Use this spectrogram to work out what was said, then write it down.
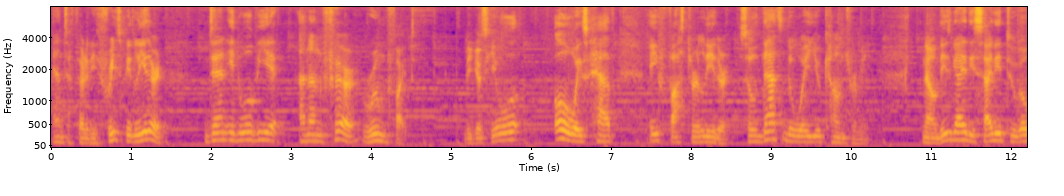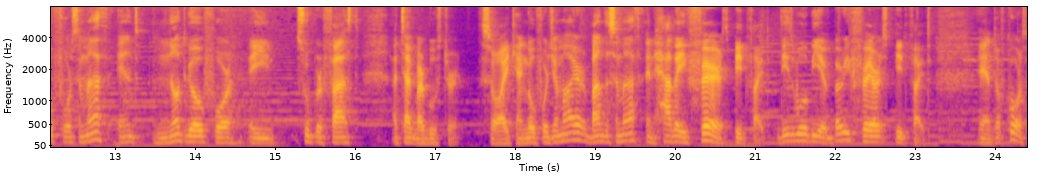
and a 33 speed leader, then it will be an unfair room fight because he will always have a faster leader. So that's the way you counter me. Now this guy decided to go for Samath and not go for a super fast attack bar booster. So I can go for Jamire, ban the Samath and have a fair speed fight. This will be a very fair speed fight. And of course,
